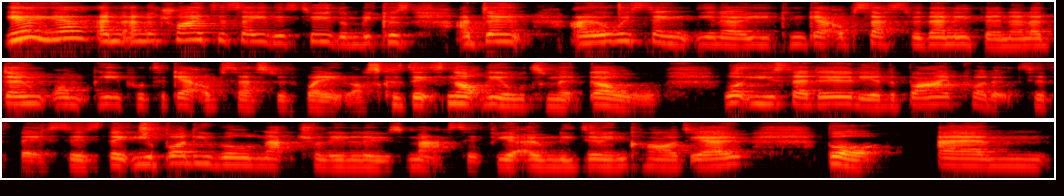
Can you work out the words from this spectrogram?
Yeah, yeah. And, and I try to say this to them because I don't, I always think, you know, you can get obsessed with anything. And I don't want people to get obsessed with weight loss because it's not the ultimate goal. What you said earlier, the byproduct of this is that your body will naturally lose mass if you're only doing cardio. But um,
